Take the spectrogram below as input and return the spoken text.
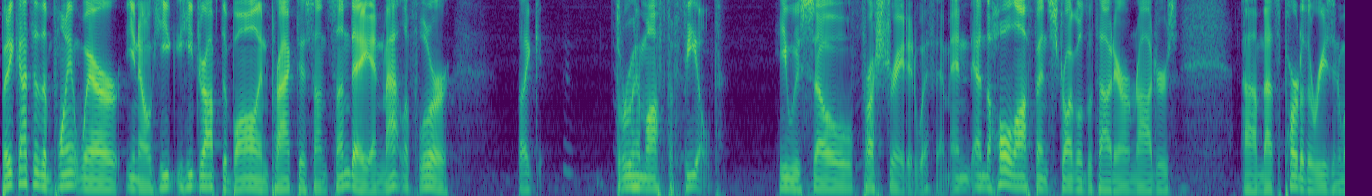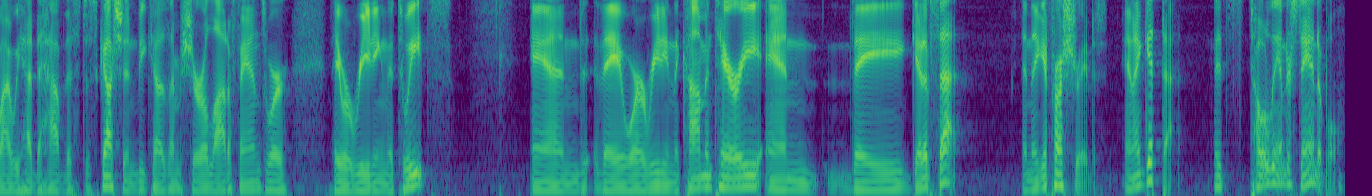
But it got to the point where you know he he dropped the ball in practice on Sunday, and Matt LaFleur like threw him off the field. He was so frustrated with him, and and the whole offense struggled without Aaron Rodgers. Um, that's part of the reason why we had to have this discussion because I'm sure a lot of fans were they were reading the tweets and they were reading the commentary and they get upset and they get frustrated, and I get that. It's totally understandable.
